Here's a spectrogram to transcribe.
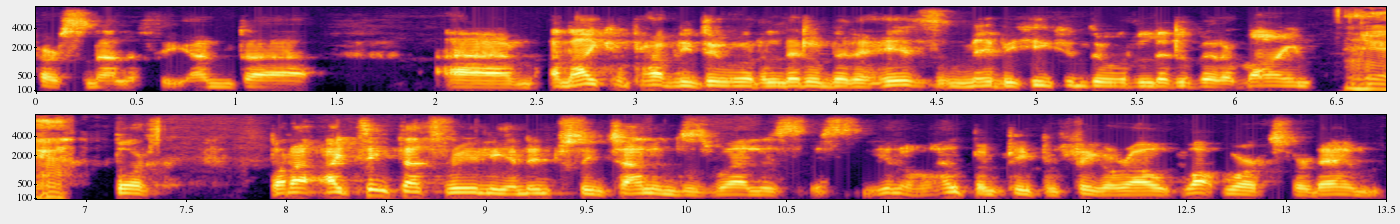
personality, and uh, um, and I can probably do it a little bit of his, and maybe he can do it a little bit of mine. Yeah. But but I, I, think that's really an interesting challenge as well is, is you know helping people figure out what works for them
